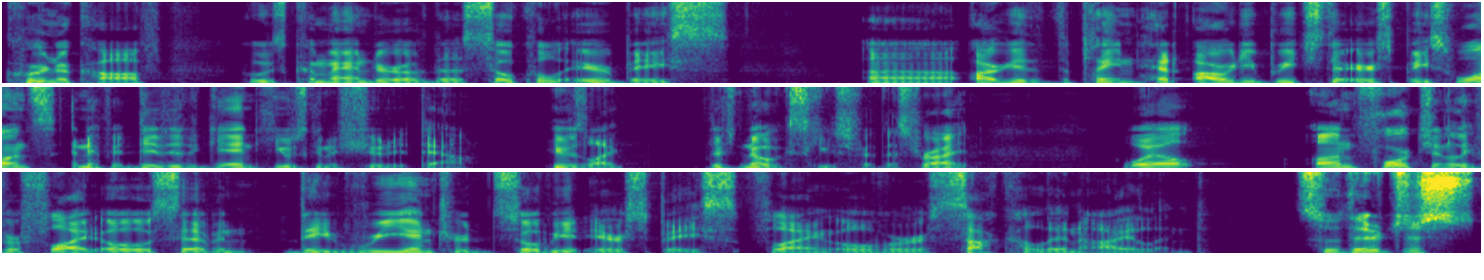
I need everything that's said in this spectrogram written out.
Kurnikov, who was commander of the Sokol Air Base, uh, argued that the plane had already breached their airspace once, and if it did it again, he was going to shoot it down. He was like, "There's no excuse for this, right?" Well, unfortunately for Flight 007, they re-entered Soviet airspace, flying over Sakhalin Island. so they're just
